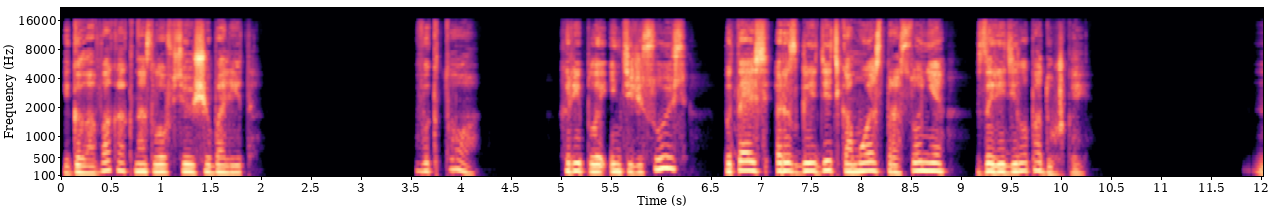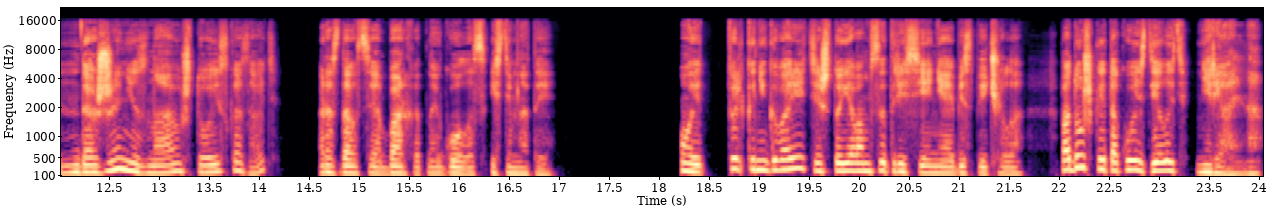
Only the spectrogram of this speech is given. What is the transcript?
и голова, как назло, все еще болит. «Вы кто?» Хрипло интересуюсь, пытаясь разглядеть, кому я с просонья зарядила подушкой. «Даже не знаю, что и сказать». — раздался бархатный голос из темноты. «Ой, только не говорите, что я вам сотрясение обеспечила. Подушкой такое сделать нереально».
